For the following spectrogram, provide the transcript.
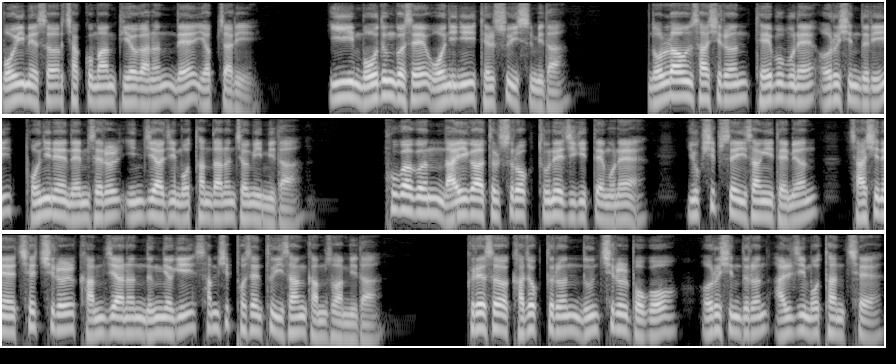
모임에서 자꾸만 비어가는 내 옆자리. 이 모든 것의 원인이 될 수 있습니다. 놀라운 사실은 대부분의 어르신들이 본인의 냄새를 인지하지 못한다는 점입니다. 후각은 나이가 들수록 둔해지기 때문에 60세 이상이 되면 자신의 채취를 감지하는 능력이 30% 이상 감소합니다. 그래서 가족들은 눈치를 보고 어르신들은 알지 못한 채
